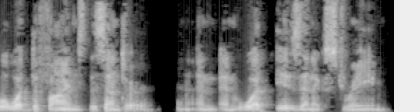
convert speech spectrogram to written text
well, what defines the center, and and what is an extreme?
